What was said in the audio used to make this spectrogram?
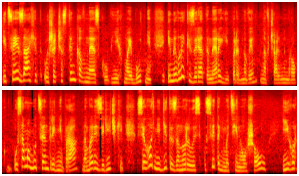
І цей захід лише частинка внеску в їх майбутнє і невеликий заряд енергії перед новим навчальним роком. У самому центрі Дніпра, на березі річки, сьогодні діти занурились у світ анімаційного шоу, ігор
